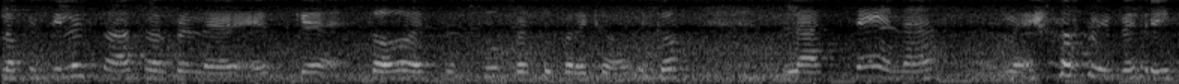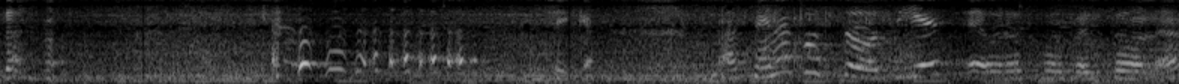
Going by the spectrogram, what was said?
Lo que sí les va a sorprender es que todo esto es súper, súper económico. La cena, mejor mi perrita. Chica. La cena costó 10 euros por persona.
